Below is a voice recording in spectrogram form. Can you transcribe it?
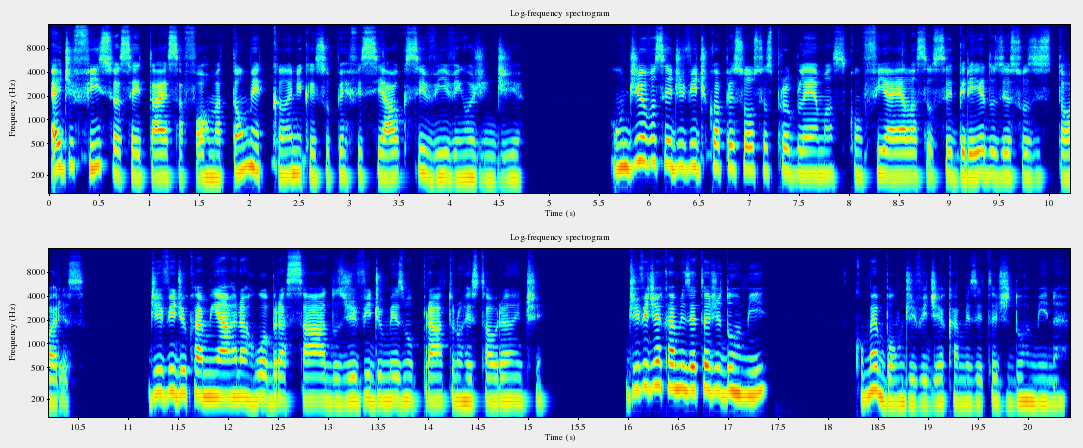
É difícil aceitar essa forma tão mecânica e superficial que se vivem hoje em dia. Um dia você divide com a pessoa os seus problemas, confia a ela seus segredos e as suas histórias. Divide o caminhar na rua abraçados, divide o mesmo prato no restaurante. Divide a camiseta de dormir. Como é bom dividir a camiseta de dormir, né?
